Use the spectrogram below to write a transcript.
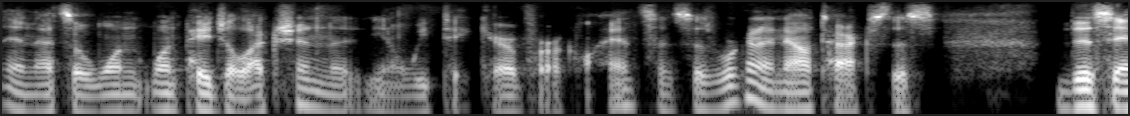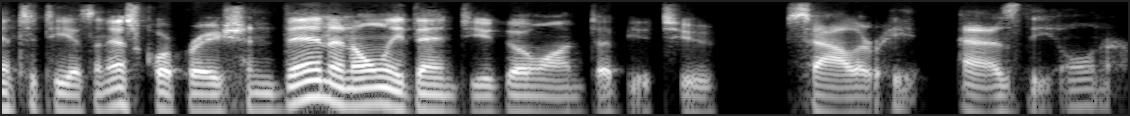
And that's a one one page election that you know we take care of for our clients and says we're going to now tax this this entity as an S corporation. Then and only then do you go on W2 salary as the owner.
